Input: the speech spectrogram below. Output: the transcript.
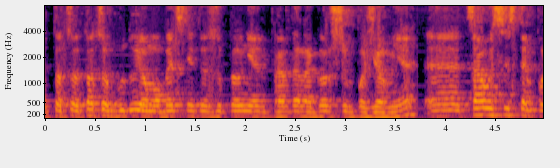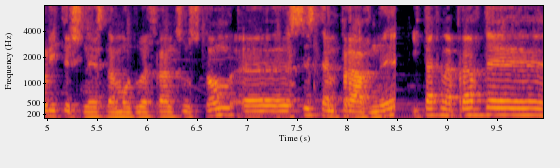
E, To co, to, co budują obecnie, to jest zupełnie prawda na gorszym poziomie. E, Cały system polityczny jest na modłę francuską, e, system prawny i tak naprawdę e,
